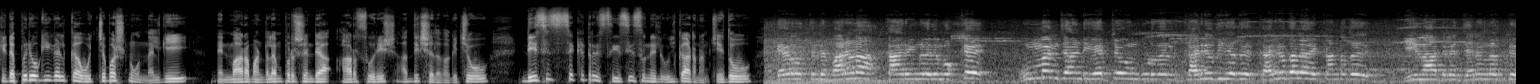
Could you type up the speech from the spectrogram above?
കിടപ്പ് രോഗികൾക്ക് ഉച്ചഭക്ഷണവും നൽകി. നെന്മാറ മണ്ഡലം പ്രസിഡന്റ് ആർ സുരേഷ് അധ്യക്ഷത വഹിച്ചു. D C C secretary C C Sunil ഉദ്ഘാടനം ചെയ്തു. കേരളത്തിന്റെ ഭരണ കാര്യങ്ങളിലുമൊക്കെ ഉമ്മൻചാണ്ടി ഏറ്റവും കൂടുതൽ കരുതിയത് കരുതലായി കണ്ടത് ഈ നാട്ടിലെ ജനങ്ങൾക്ക്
